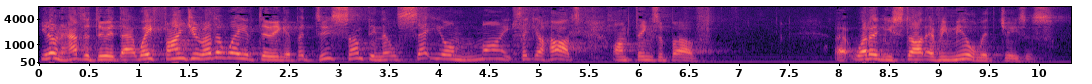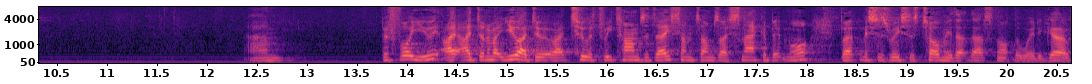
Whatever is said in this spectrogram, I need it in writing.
You don't have to do it that way. Find your other way of doing it, but do something that will set your mind, set your hearts on things above. Uh, why don't you start every meal with Jesus? Um, before you, I, I, don't know about you, I do it about two or three times a day. Sometimes I snack a bit more, but Mrs. Reese has told me that that's not the way to go.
